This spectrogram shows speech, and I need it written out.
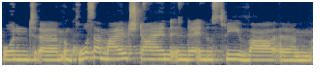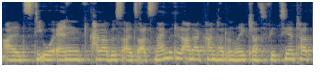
Und ähm, ein großer Meilenstein in der Industrie war, ähm, als die UN Cannabis als Arzneimittel anerkannt hat und reklassifiziert hat,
